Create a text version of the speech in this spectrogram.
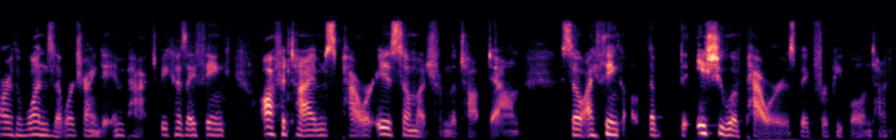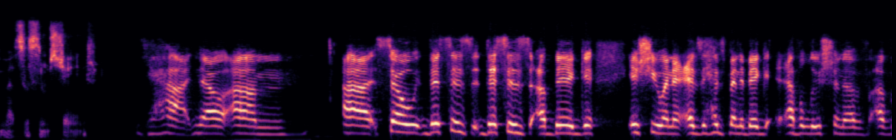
are the ones that we're trying to impact because I think oftentimes power is so much from the top down. So I think the the issue of power is big for people in talking about systems change. Yeah, no, um, uh, so this is this is a big issue, and it has been a big evolution of of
